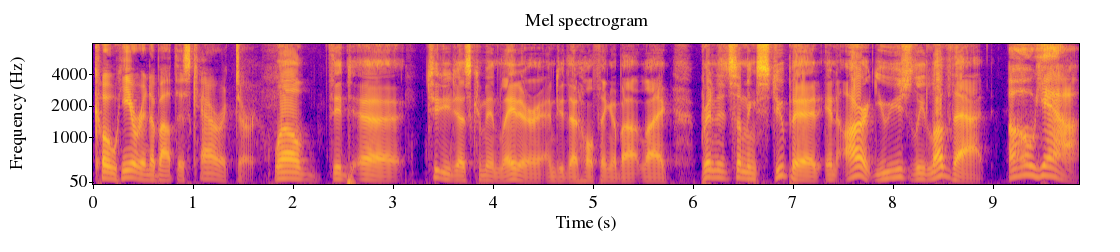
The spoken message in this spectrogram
coherent about this character. Well, did uh, Judy does come in later and do that whole thing about like Brenda did something stupid in art. You usually love that. Oh yeah,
